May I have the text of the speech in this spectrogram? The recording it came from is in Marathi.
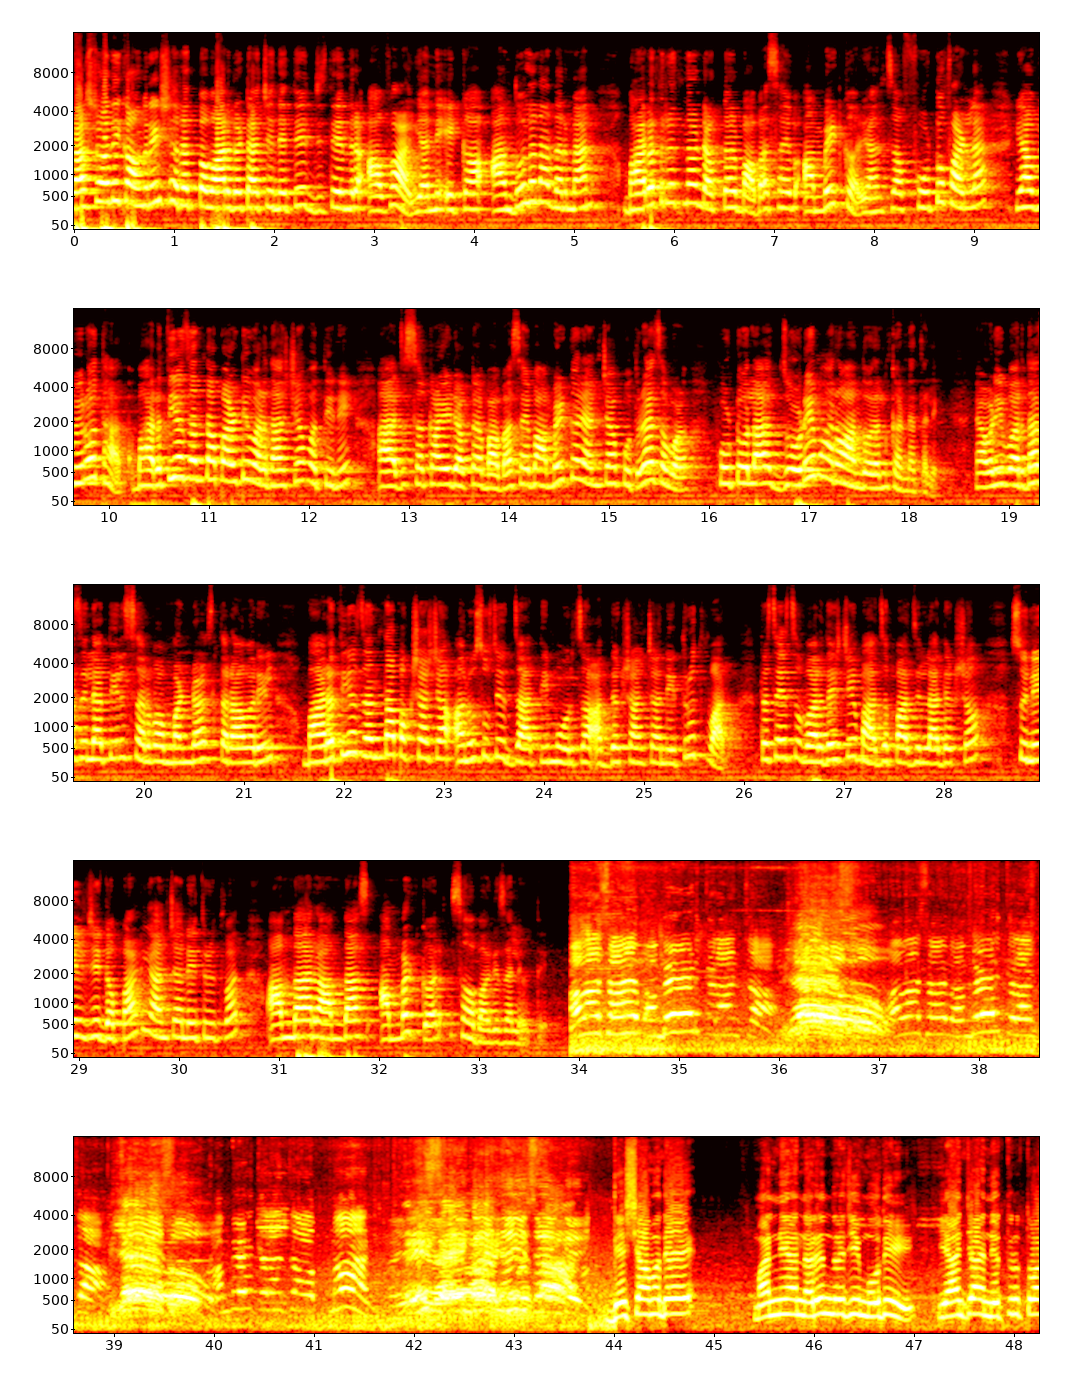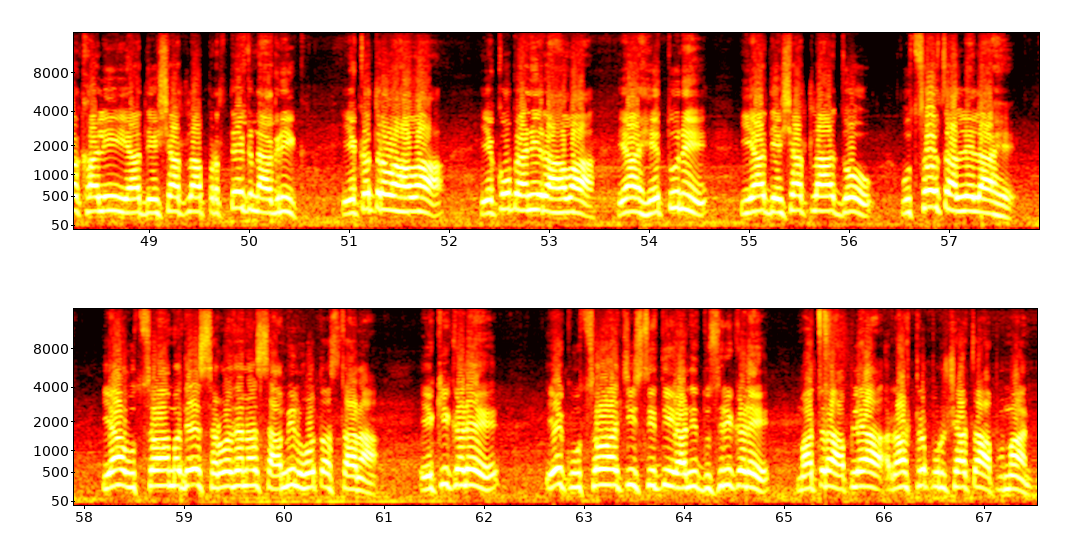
राष्ट्रवादी काँग्रेस शरद पवार गटाचे नेते जितेंद्र आव्हाड यांनी एका आंदोलनादरम्यान भारतरत्न डॉक्टर बाबासाहेब आंबेडकर यांचा फोटो फाडला. या विरोधात भारतीय जनता पार्टी वर्धाच्या वतीने आज सकाळी डॉक्टर बाबासाहेब आंबेडकर यांच्या पुतळ्याजवळ फोटोला जोडे मारो आंदोलन करण्यात आले. यावेळी वर्धा जिल्ह्यातील सर्व मंडळ स्तरावरील भारतीय जनता पक्षाच्या अनुसूचित जाती मोर्चा अध्यक्षांच्या नेतृत्वात तसेच वर्धेचे भाजपा जिल्हाध्यक्ष सुनीलजी गपाट यांच्या नेतृत्वात आमदार रामदास आंबटकर सहभागी झाले होते. बाबासाहेब आंबेडकरांचा. बाबासाहेब आंबेडकरांचा. आंबेडकरांचा अपमान. देशामध्ये माननीय नरेंद्रजी मोदी यांच्या नेतृत्वाखाली या देशातला प्रत्येक नागरिक एकत्र व्हावा एकोप्याने राहावा या हेतूने या देशातला जो उत्सव चाललेला आहे या उत्सवामध्ये सर्वजण सामील होत असताना एकीकडे एक उत्सवाची स्थिती आणि दुसरीकडे मात्र आपल्या राष्ट्रपुरुषाचा अपमान.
